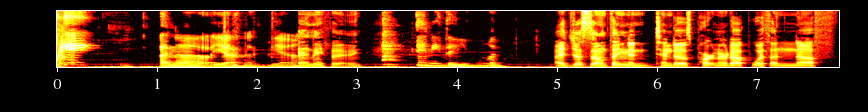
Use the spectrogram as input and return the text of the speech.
okay, and uh, yeah, yeah, anything. anything you want. I just don't think Nintendo's partnered up with enough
